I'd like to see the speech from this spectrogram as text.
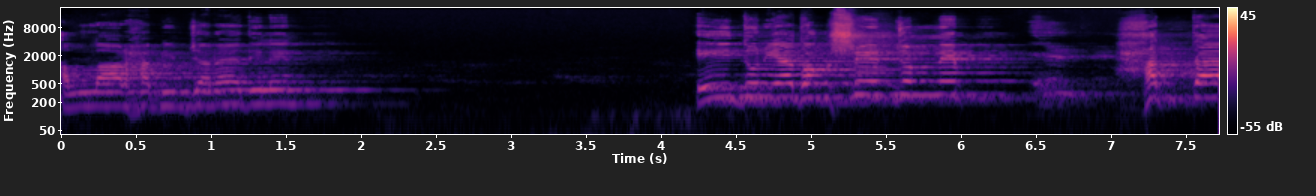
আল্লাহর হাবিব জানায় দিলেন, এই দুনিয়া ধ্বংসের জন্যে হাত্তা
